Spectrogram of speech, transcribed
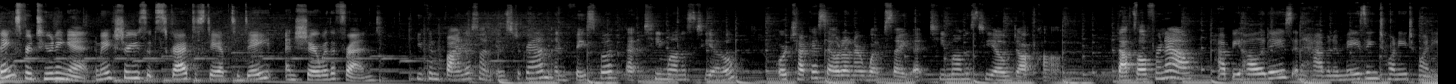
Thanks for tuning in. Make sure you subscribe to stay up to date and share with a friend. You can find us on Instagram and Facebook at Team Wellness TO or check us out on our website at teamwellnessto.com. That's all for now. Happy holidays and have an amazing 2020.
